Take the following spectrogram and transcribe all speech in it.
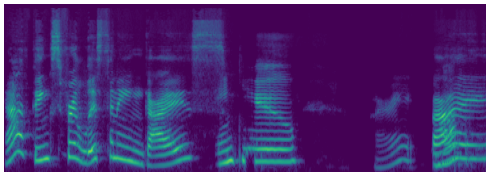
Yeah, thanks for listening, guys. Thank you. All right. Bye. Bye.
